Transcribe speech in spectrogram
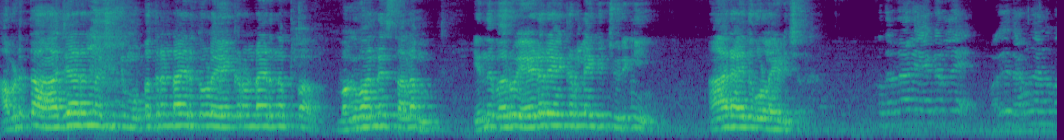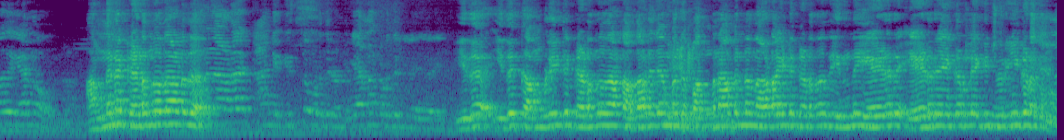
അവിടുത്തെ ആചാരം നശിച്ചു മുപ്പത്തിരണ്ടായിരത്തോളം ഏക്കർ ഉണ്ടായിരുന്ന ഭഗവാന്റെ സ്ഥലം ഇന്ന് വെറും ഏഴര ഏക്കറിലേക്ക് ചുരുങ്ങി. ആരായത് കൊള്ളയടിച്ചത്? അങ്ങനെ കിടന്നതാണിത്. ഇത് ഇത് കംപ്ലീറ്റ് കിടന്നതാണ്. അതാണ് ഞാൻ പറഞ്ഞത്. പത്മനാഭന്റെ നാടായിട്ട് കിടന്നത് ഇന്ന് ഏഴര ഏഴര ഏക്കറിലേക്ക് ചുരുങ്ങി കിടക്കുന്നു.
